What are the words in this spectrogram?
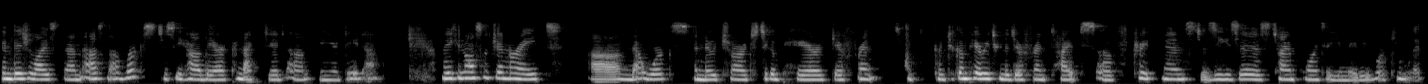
and visualize them as networks to see how they are connected um, in your data. And you can also generate um, networks and node charts to compare different to compare between the different types of treatments, diseases, time points that you may be working with.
